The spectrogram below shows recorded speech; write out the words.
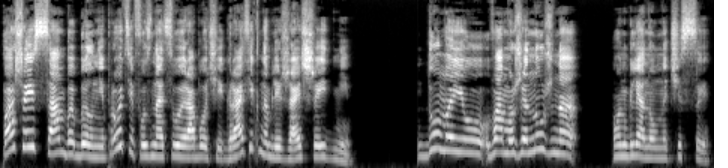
Паша и сам бы был не против узнать свой рабочий график на ближайшие дни. Думаю, вам уже нужно, он глянул на часы,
